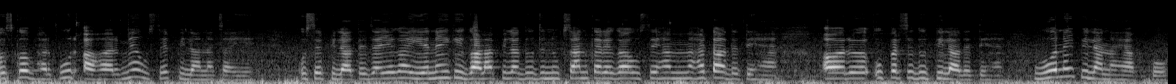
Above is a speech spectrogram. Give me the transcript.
उसको भरपूर आहार में उसे पिलाना चाहिए। उसे पिलाते जाइएगा। ये नहीं कि गाढ़ा पीला दूध नुकसान करेगा, उसे हम हटा देते हैं और ऊपर से दूध पिला देते हैं। वो नहीं पिलाना है आपको।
